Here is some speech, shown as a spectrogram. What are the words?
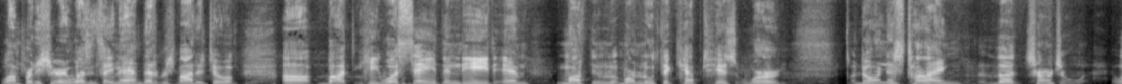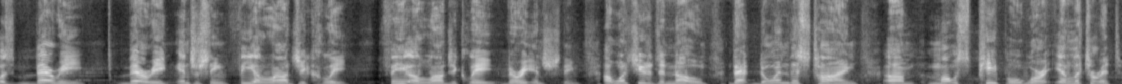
well, I'm pretty sure it wasn't St. Anne that responded to him. Uh, but he was saved indeed, and Martin Luther kept his word. During this time, the church was very, very interesting theologically. Theologically, very interesting. I want you to know that during this time, um, most people were illiterate.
